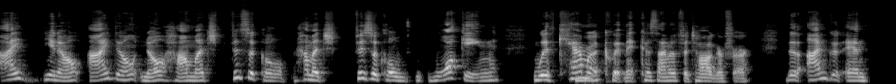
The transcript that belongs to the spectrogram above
I, you know, I don't know how much physical, how much physical walking with camera mm-hmm. equipment because I'm a photographer that I'm good, and,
